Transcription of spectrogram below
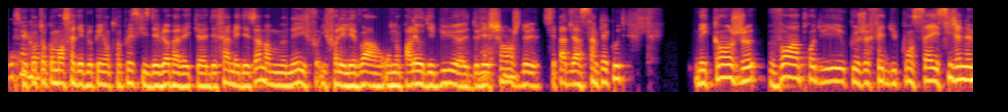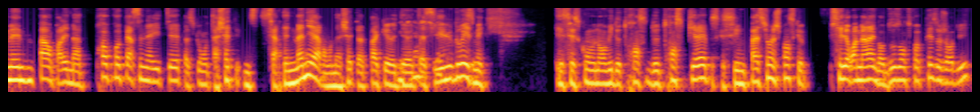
parce que quand on commence à développer une entreprise qui se développe avec euh, des femmes et des hommes, à un moment donné, il faut, il faut aller les voir. On en parlait au début de l'échange, de, c'est pas de la simple écoute. Mais quand je vends un produit ou que je fais du conseil, si je ne m'aime pas en parler de ma propre personnalité, parce qu'on t'achète d'une certaine manière, on n'achète pas que de, ta cellule grise, mais et c'est ce qu'on a envie de, de transpirer parce que c'est une passion. Et je pense que chez le Roi Merlin, dans 12 entreprises aujourd'hui,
